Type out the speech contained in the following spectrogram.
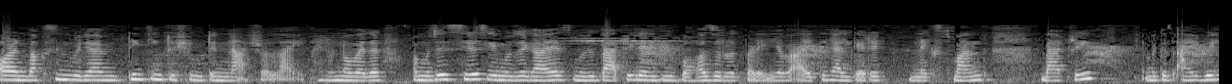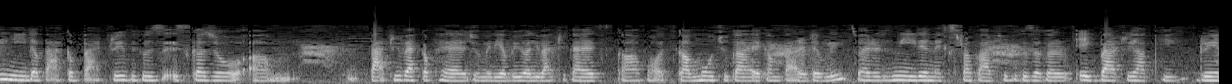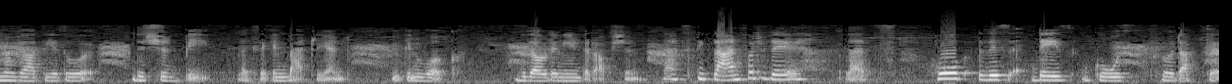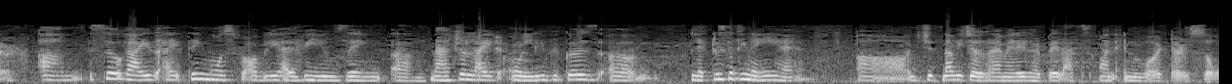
और unboxing video I am thinking to shoot in natural light I don't know whether और मुझे सीरियसली मुझे गाइस मुझे बैटरी लेने की बहुत ज़रूरत पड़ेगी अब I think I get it next month battery because I really need a backup battery because इसका जो um, बैटरी बैकअप है, जो मेरी अभी वाली बैटरी का है, इसका बहुत कम हो चुका है comparatively so I need an extra battery because अगर एक बैटरी आपकी ड्रेन हो जाती है तो this should be like second battery and you can work without any interruption that's the plan for today let's hope this days goes productive so guys I think most probably I be using natural light only because electricity नहीं है. जितना भी चल रहा है मेरे घर पे that's on inverter so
